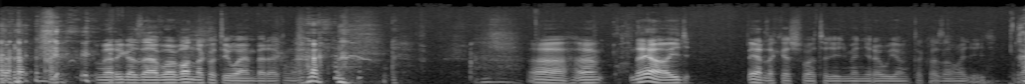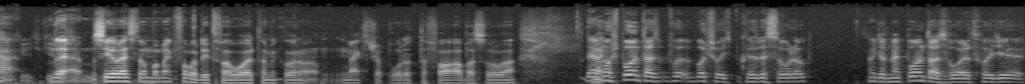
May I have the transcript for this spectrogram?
Mert igazából vannak ott jó emberek, nem? De ja, így érdekes volt, hogy így mennyire újongtak azon, hogy így, Hát, így De Szilvesztronban meg fordítva volt, amikor a- megcsapódott a falba, szóval De Meg- most pont az, bo- bocs, hogy közbeszólok, hogy ott meg pont az volt, hogy,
